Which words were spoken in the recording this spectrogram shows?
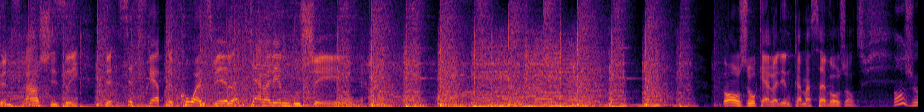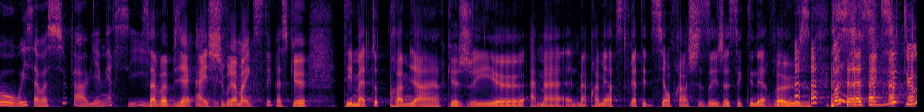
une franchisée de Petite Frette Coansville, Caroline Boucher. Bonjour Caroline, comment ça va aujourd'hui? Bonjour, oui, ça va super bien, merci. Ça va bien. Hey, je suis vraiment excitée parce que tu es ma toute première que j'ai euh, à ma, ma première petite frette édition franchisée. Je sais que tu es nerveuse. Pas stressée du tout.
